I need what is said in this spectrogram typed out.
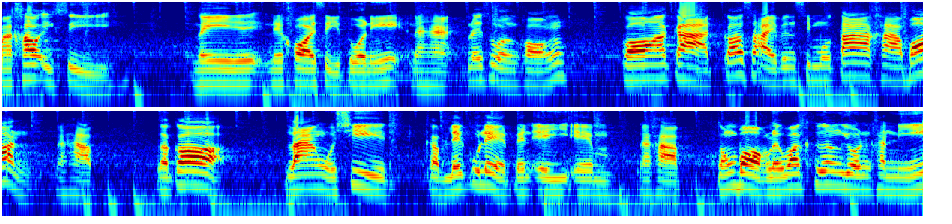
มาเข้าอีก 4 ในในคอย 4 ตัวนี้นะฮะในส่วนของกรองอากาศก็ใส่เป็นซิมูต้าคาร์บอนนะครับแล้วก็ รางหัวฉีดกับเลกูเลตเป็น AEM นะครับ ต้องบอกเลยว่าเครื่องยนต์คันนี้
